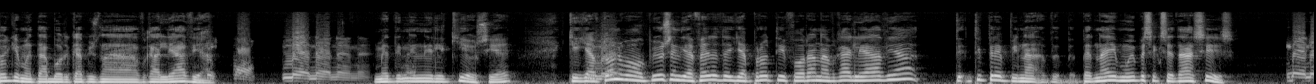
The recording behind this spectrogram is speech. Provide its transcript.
18 και μετά μπορεί κάποιος να βγάλει άδεια; Ναι, ναι, ναι, ναι. Με την ενηλικίωση, ε. Και για Ναι. αυτόν ο οποίος ενδιαφέρεται για πρώτη φορά να βγάλει άδεια, τι, τι πρέπει να... Περνάει, μου είπες, εξετάσεις; Ναι, ναι,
